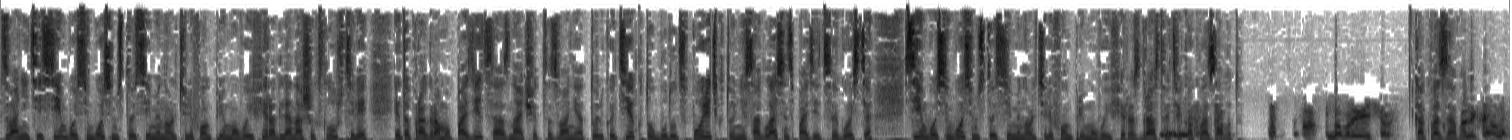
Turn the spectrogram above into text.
Звоните 788-107-0. Телефон прямого эфира для наших слушателей. Это программа «Позиция», а значит, звонят только те, кто будут спорить, кто не согласен с позицией гостя. 788-107-0. Телефон прямого эфира. Здравствуйте, как вас зовут? Добрый вечер. Как вас зовут? Александр.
